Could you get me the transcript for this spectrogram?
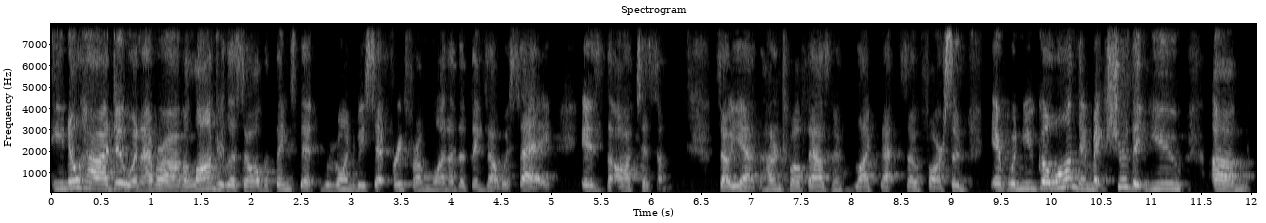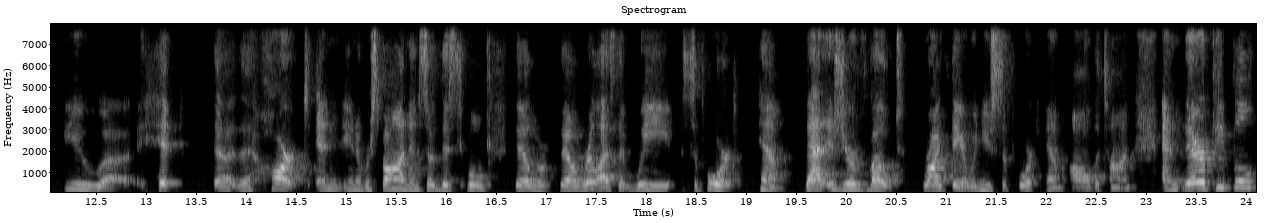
you know how I do, whenever I have a laundry list of all the things that we're going to be set free from, one of the things I always say is the autism. So yeah, 112,000 have liked that so far. So if, when you go on there, make sure that you, um, you uh, hit uh, the heart and you know respond and so this will they'll they'll realize that we support him that is your vote right there when you support him all the time. And there are people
